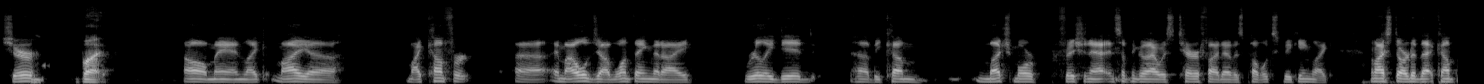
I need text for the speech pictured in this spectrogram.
Sure. but Oh man, like my uh my comfort uh in my old job, one thing that I really did uh, become much more proficient at and something that I was terrified of is public speaking. Like when I started that comp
